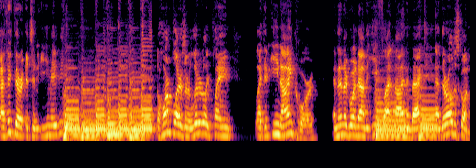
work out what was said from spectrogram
I think they're it's an E maybe. The horn players are literally playing like an E9 chord, and then they're going down to E flat nine and back to E9. They're all just going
